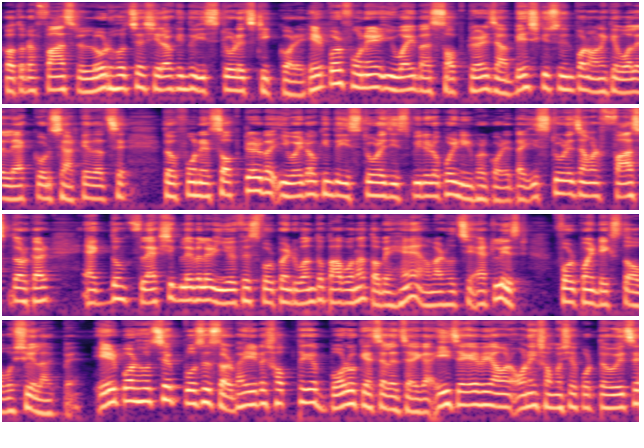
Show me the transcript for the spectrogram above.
কতটা ফাস্ট লোড হচ্ছে, সেটাও কিন্তু স্টোরেজ ঠিক করে। এরপর ফোনের ইউআই বা সফটওয়্যার যা বেশ কিছুদিন পর অনেকে বলে ল্যাক করছে, আটকে যাচ্ছে। তো ফোনের সফটওয়্যার বা ইউআইটাও কিন্তু স্টোরেজ স্পিডের ওপরই নির্ভর করে। তাই স্টোরেজ আমার ফাস্ট দরকার। একদম ফ্ল্যাগশিপ লেভেলের ইউএফএস ফোর পয়েন্ট ওয়ান তো পাবো না। তবে হ্যাঁ আমার হচ্ছে অ্যাটলিস্ট ফোর পয়েন্ট এক্স তো অবশ্যই লাগবে। এরপর হচ্ছে প্রসেসর ভাই, এটা সব থেকে বড় ক্যাচালের জায়গা। এই জায়গায় ভাই আমার অনেক সমস্যায় পড়তে হয়েছে।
